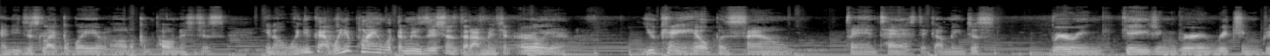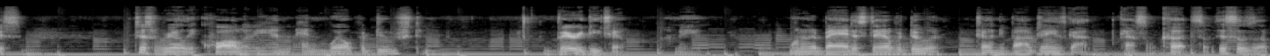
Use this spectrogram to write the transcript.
And you just like the way all the components just you know, when you got when you're playing with the musicians that I mentioned earlier, you can't help but sound fantastic. I mean, just very engaging, very enriching, just just really quality and, and well produced very detailed. I mean, one of the baddest to ever do it. I'm telling you, Bob James got got some cuts. So this is a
